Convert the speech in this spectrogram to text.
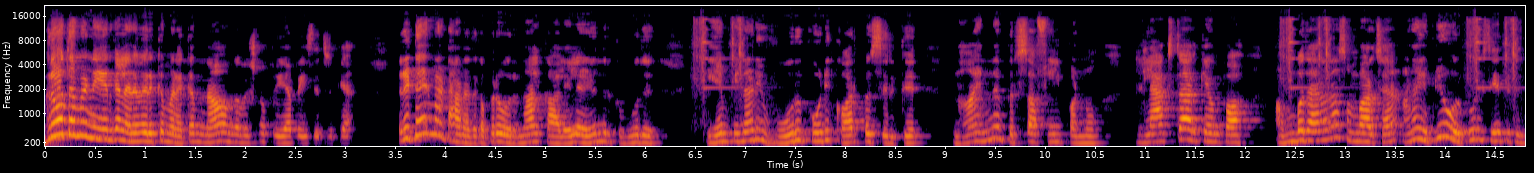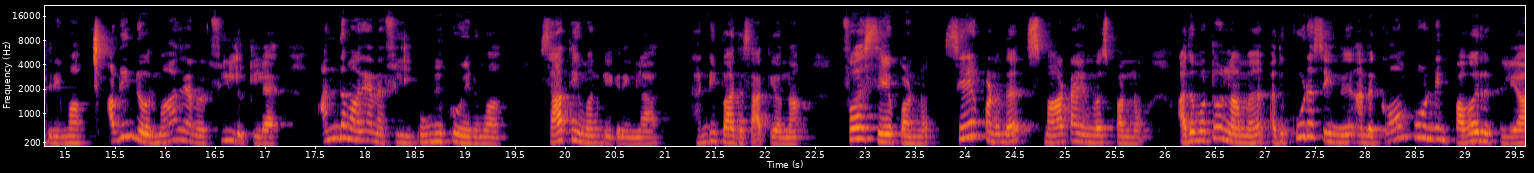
குரோ தமிழ் நேயர்கள் அனைவருக்கும் வணக்கம். நான் உங்க விஷ்ணு பிரியா பேசிட்டு இருக்கேன் ரிட்டையர்மெண்ட் ஆனதுக்கு அப்புறம் ஒரு நாள் காலையில எழுந்திருக்கும் போது என் பின்னாடி ஒரு கோடி கார்பஸ் இருக்கு. நான் என்ன பெருசா ஃபீல் பண்ணும்? ரிலாக்ஸ்டா இருக்கேன்ப்பா. ஐம்பதாயிரம் தான் சம்பாரிச்சேன். ஆனா எப்படியும் ஒரு கோடி சேர்த்துட்டேன் தெரியுமா? அப்படின்ற ஒரு மாதிரியான ஒரு ஃபீல் இருக்குல்ல. அந்த மாதிரியான ஃபீல் உங்களுக்கும் வேணுமா? சாத்தியமான்னு கேக்குறீங்களா? கண்டிப்பா அது சாத்தியம்தான். ஃபர்ஸ்ட் சேவ் பண்ணும். சேவ் பண்ணதை ஸ்மார்ட்டாக இன்வெஸ்ட் பண்ணும். அது மட்டும் இல்லாமல் அது கூட சேர்ந்து அந்த காம்பவுண்டிங் பவர் இருக்கு இல்லையா?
